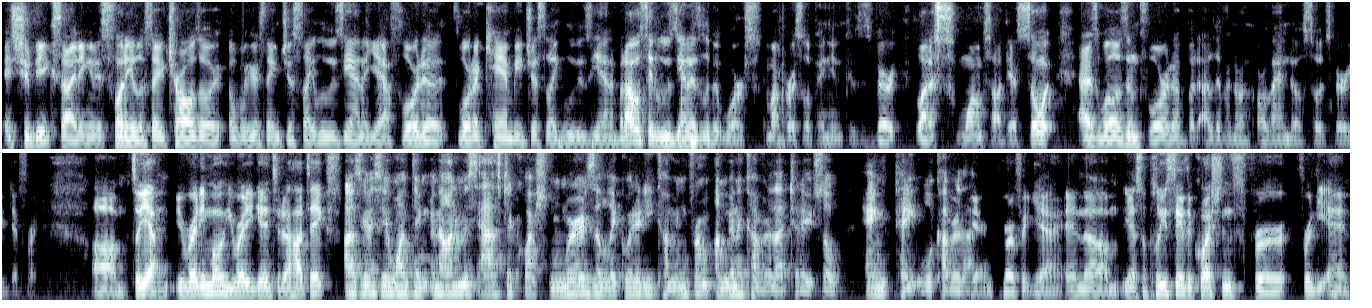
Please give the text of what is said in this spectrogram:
it should be exciting. And it's funny, it looks like Charles over, over here saying just like Louisiana. Yeah, Florida, Florida can be just like Louisiana, but I would say Louisiana is a little bit worse, in my personal opinion, because it's very a lot of swamps out there. So as well as in Florida, but I live in Orlando, so it's very different. Um, so yeah, you ready, Mo? You ready to get into the hot takes? I was gonna say one thing. Anonymous asked a question. Where is the liquidity coming from? I'm gonna cover that today. So hang tight. We'll cover that. Yeah, perfect. Yeah, and um, yeah. So please save the questions for for the end.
